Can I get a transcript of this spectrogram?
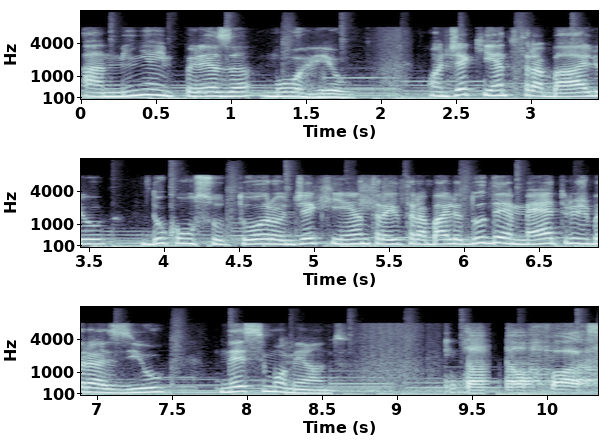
a minha empresa morreu. Onde é que entra o trabalho do consultor? Onde é que entra o trabalho do Demetrios Brasil nesse momento? Então, Fox,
